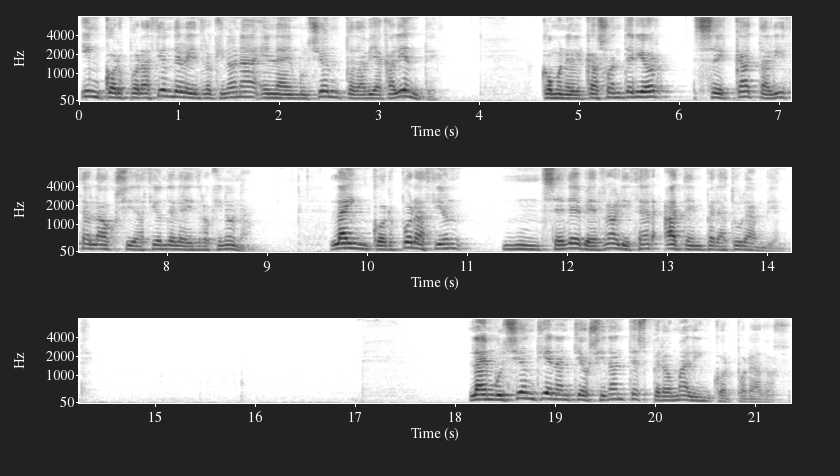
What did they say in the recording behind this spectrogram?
Incorporación de la hidroquinona en la emulsión todavía caliente. Como en el caso anterior, se cataliza la oxidación de la hidroquinona la incorporación mm, se debe realizar a temperatura ambiente. La emulsión tiene antioxidantes pero mal incorporados.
